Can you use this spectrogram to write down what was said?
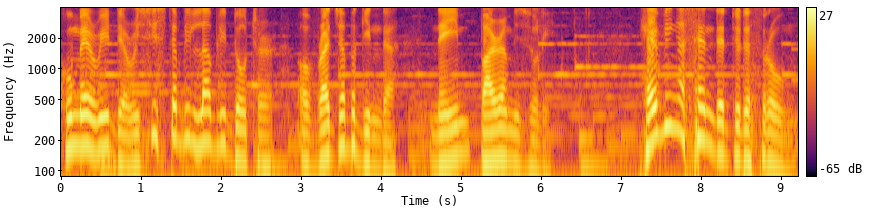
who married the irresistibly lovely daughter of Raja Baginda named Paramisuli. Having ascended to the throne,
